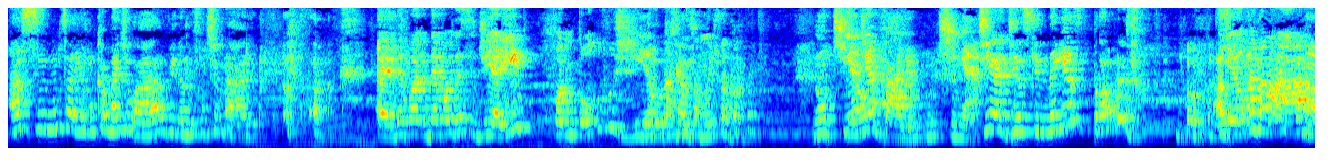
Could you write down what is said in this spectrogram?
assim, não saiu nunca mais de lá, virando funcionário. É, depois, depois desse dia aí, foram todos os dias Todos na casa da mãe. Não tinha Não. dia falho. Não tinha. Tinha dias que nem as próprias... As e eu tava lá.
